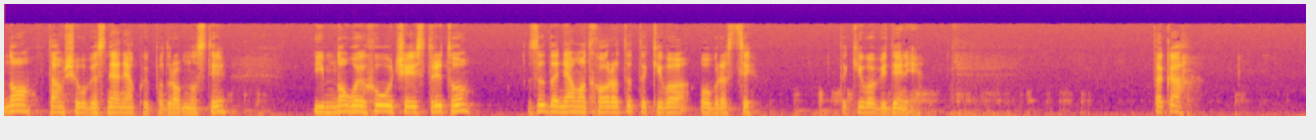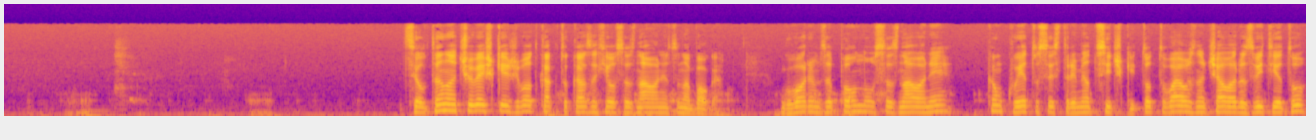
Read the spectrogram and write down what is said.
но там ще обясня някои подробности. И много е хубаво, че е изтрито, за да нямат хората такива образци, такива видения. Така, Целта на човешкия живот, както казах, е осъзнаването на Бога. Говорим за пълно осъзнаване, към което се стремят всички. То това означава развитието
